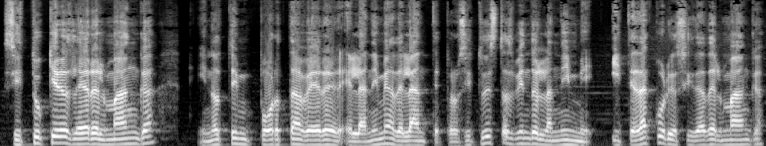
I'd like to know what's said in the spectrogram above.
Si tú quieres leer el manga y no te importa ver el, anime, adelante. Pero si tú estás viendo el anime y te da curiosidad el manga,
